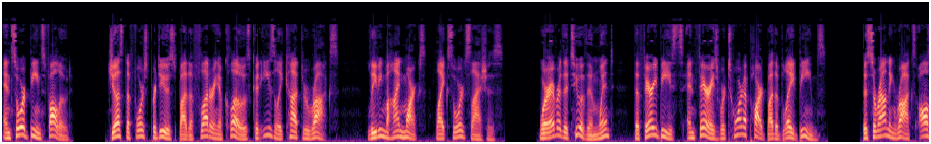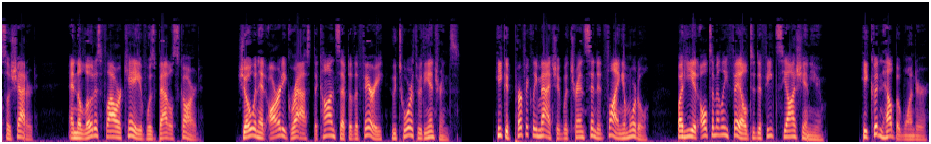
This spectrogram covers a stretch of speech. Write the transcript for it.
and sword beams followed. Just the force produced by the fluttering of clothes could easily cut through rocks, leaving behind marks like sword slashes. Wherever the two of them went, the fairy beasts and fairies were torn apart by the blade beams. The surrounding rocks also shattered, and the lotus flower cave was battle-scarred. Zhou had already grasped the concept of the fairy who tore through the entrance. He could perfectly match it with Transcendent Flying Immortal, but he had ultimately failed to defeat Xia Xianyu. He couldn't help but wonder,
